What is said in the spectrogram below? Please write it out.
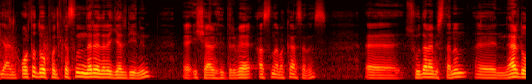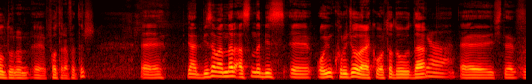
yani Orta Doğu politikasının nerelere geldiğinin e, işaretidir ve aslına bakarsanız e, Suudi Arabistan'ın e, nerede olduğunun e, fotoğrafıdır. E, yani bir zamanlar aslında biz e, oyun kurucu olarak Orta Doğu'da Ya. e, işte e,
